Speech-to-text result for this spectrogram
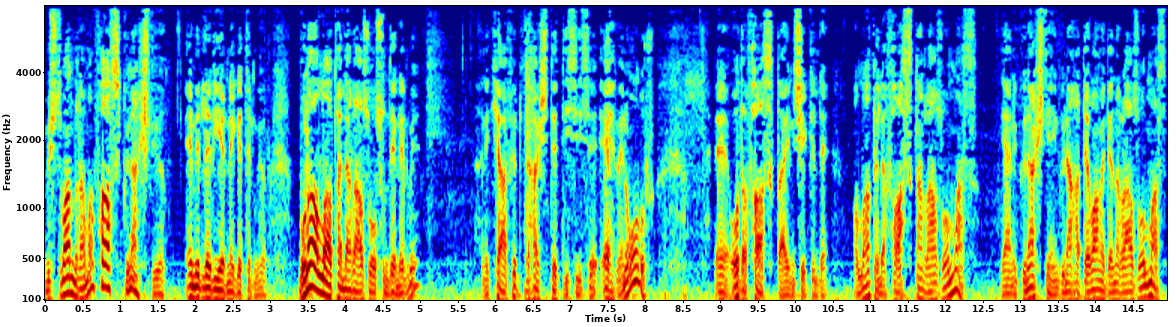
Müslümandır ama fasık günah işliyor. Emirleri yerine getirmiyor. Buna allah Teala razı olsun denir mi? Hani kafir daha şiddetlisi ise ehveni olur. E, o da fasık da aynı şekilde. allah Teala fasıktan razı olmaz. Yani günah işleyen, günaha devam edene razı olmaz.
